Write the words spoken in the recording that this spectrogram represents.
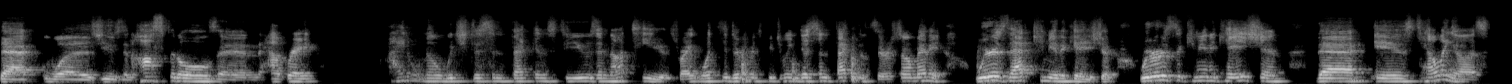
that was used in hospitals and how great. I don't know which disinfectants to use and not to use, right? What's the difference between disinfectants? There are so many. Where is that communication? Where is the communication that is telling us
